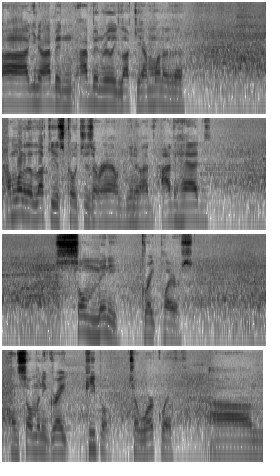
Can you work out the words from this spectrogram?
Uh, you know, I've been I've been really lucky. I'm one of the I'm one of the luckiest coaches around. You know, I've I've had so many great players and so many great people to work with. Um,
